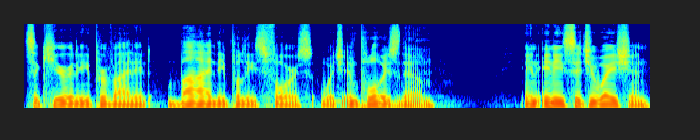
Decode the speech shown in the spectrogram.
security provided by the police force which employs them. In any situation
